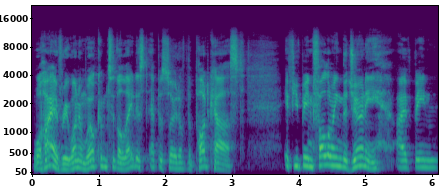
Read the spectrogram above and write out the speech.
Well, hi everyone, and welcome to the latest episode of the podcast. If you've been following the journey, I've been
